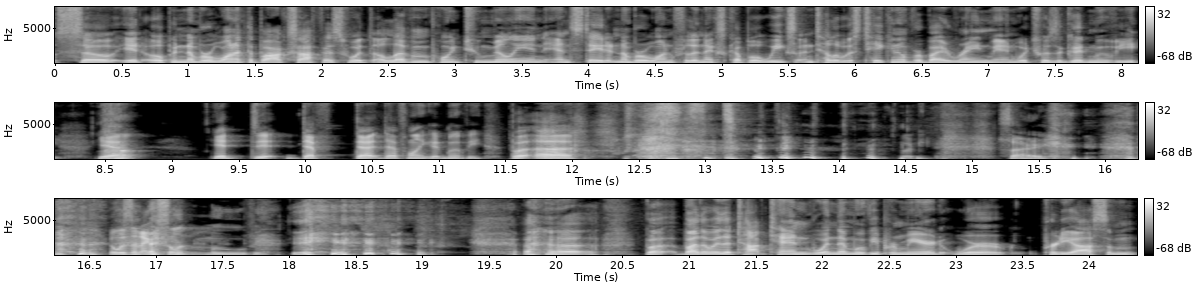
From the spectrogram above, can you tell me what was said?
So it opened number one at the box office with 11.2 million and stayed at number one for the next couple of weeks until it was taken over by Rain Man, which was a good movie. Yeah, it de- def- de- definitely a good movie. But uh, sorry. It was an excellent movie. Uh, but by the way, the top 10 when the movie premiered were pretty awesome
